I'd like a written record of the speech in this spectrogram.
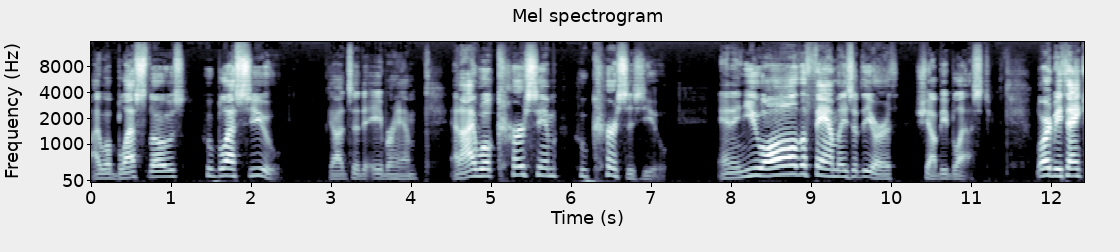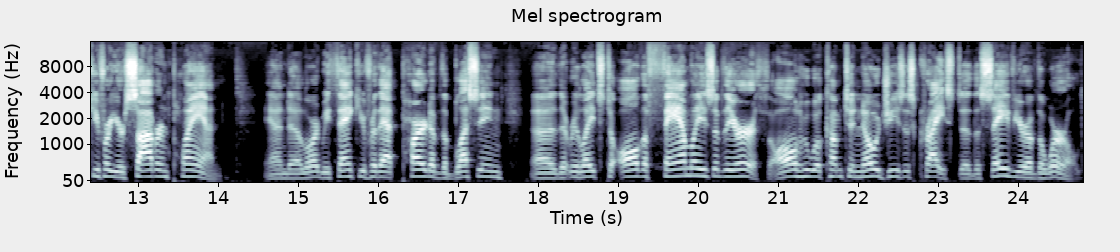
I will bless those who bless you, God said to Abraham, and I will curse him who curses you, and in you all the families of the earth shall be blessed. Lord, we thank you for your sovereign plan. And uh, Lord, we thank you for that part of the blessing uh, that relates to all the families of the earth, all who will come to know Jesus Christ, uh, the Savior of the world,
